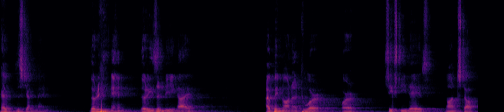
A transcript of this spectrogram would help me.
help this young man. The, re- the reason being, I I've been on a tour for 60 days non-stop.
